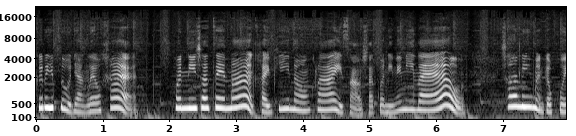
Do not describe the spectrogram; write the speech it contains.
ก็รีบดูดอย่างเร็วค่ะ วันนี้ชัดเจนมาก ใครพี่น้องใคร สาวชัดกว่านี้ไม่มีแล้วชาลีเหมือนกับคุย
